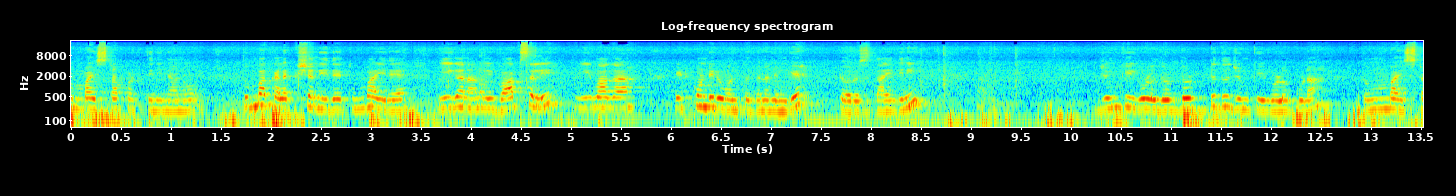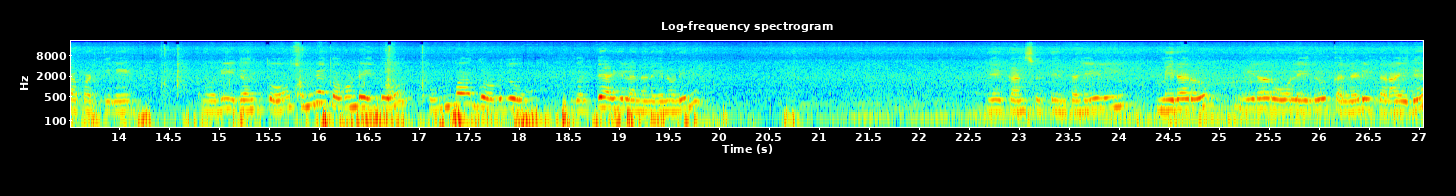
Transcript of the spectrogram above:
ತುಂಬ ಇಷ್ಟಪಡ್ತೀನಿ ನಾನು. ತುಂಬ ಕಲೆಕ್ಷನ್ ಇದೆ, ತುಂಬ ಇದೆ. ಈಗ ನಾನು ಈ ಬಾಕ್ಸಲ್ಲಿ ಇವಾಗ ಇಟ್ಕೊಂಡಿರುವಂಥದ್ದನ್ನು ನಿಮಗೆ ತೋರಿಸ್ತಾ ಇದ್ದೀನಿ. ಜುಮ್ಕಿಗಳು, ದೊಡ್ಡ ದೊಡ್ಡದು ಜುಮ್ಕಿಗಳು ಕೂಡ ತುಂಬ ಇಷ್ಟಪಡ್ತೀನಿ. ನೋಡಿ, ಇದಂತೂ ಸುಮ್ಮನೆ ತೊಗೊಂಡೆ ಇದು ತುಂಬ ದೊಡ್ಡದು. ಗೊತ್ತೇ ಆಗಿಲ್ಲ ನನಗೆ, ನೋಡಿ. ಹೇಗೆ ಕಾಣಿಸುತ್ತೆ ಅಂತ ಹೇಳಿ, ಮಿರರು, ಮಿರರ್ ಓಲೆ ಇದು ಕನ್ನಡಿ ಥರ ಇದೆ.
